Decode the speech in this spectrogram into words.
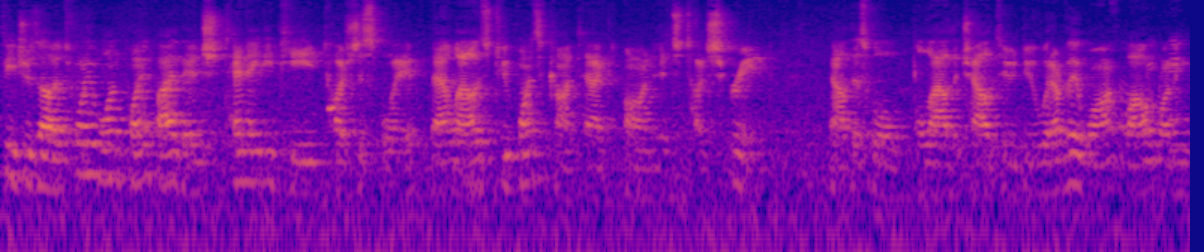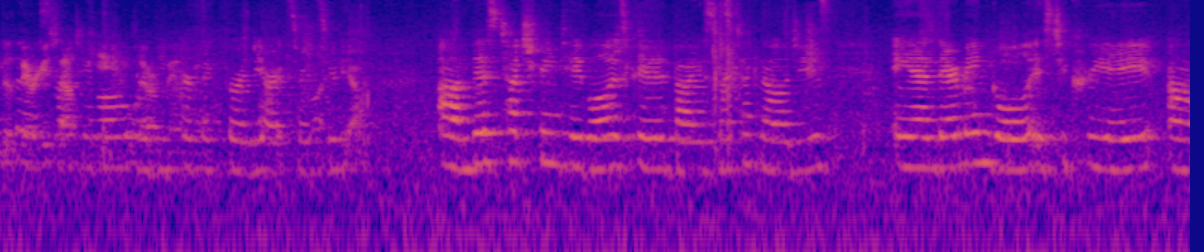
features a 21.5-inch 1080p touch display that allows two points of contact on its touch screen. Now, this will allow the child to do whatever they want while running the various applications that are available. perfect for the Art Studio. Um, this touchscreen table is created by Smart Technologies, and their main goal is to create um,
